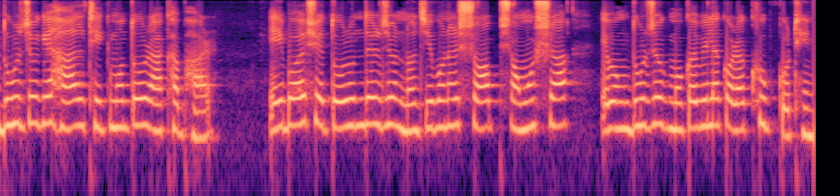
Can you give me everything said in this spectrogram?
দুর্যোগে হাল ঠিকমতো রাখা ভার। এই বয়সে তরুণদের জন্য জীবনের সব সমস্যা এবং দুর্যোগ মোকাবিলা করা খুব কঠিন।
